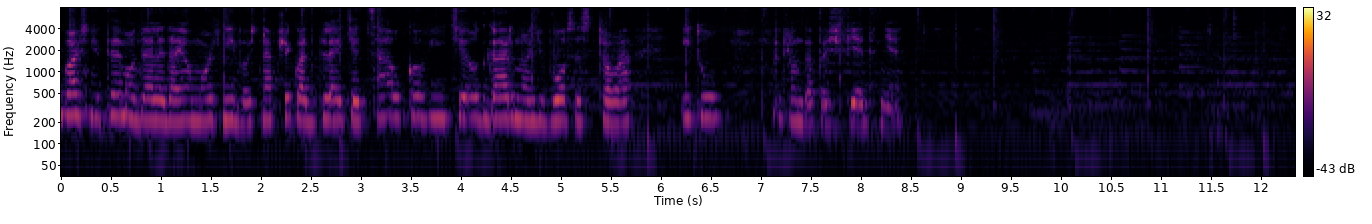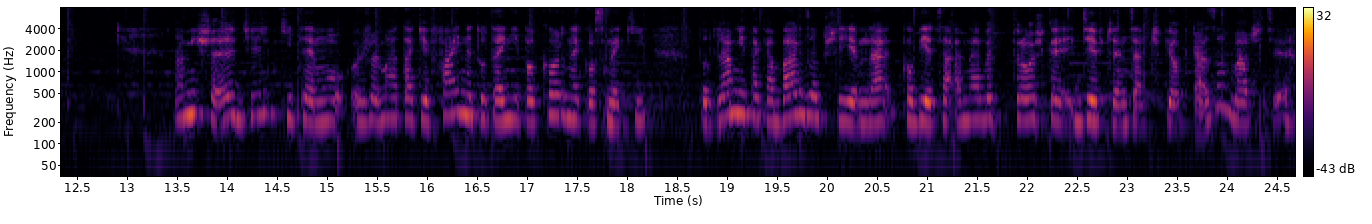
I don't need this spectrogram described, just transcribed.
Właśnie te modele dają możliwość na przykład w lecie całkowicie odgarnąć włosy z czoła i tu wygląda to świetnie. A Michelle dzięki temu, że ma takie fajne tutaj niepokorne kosmyki, to dla mnie taka bardzo przyjemna, kobieca, a nawet troszkę dziewczęca czpiotka. Zobaczcie.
